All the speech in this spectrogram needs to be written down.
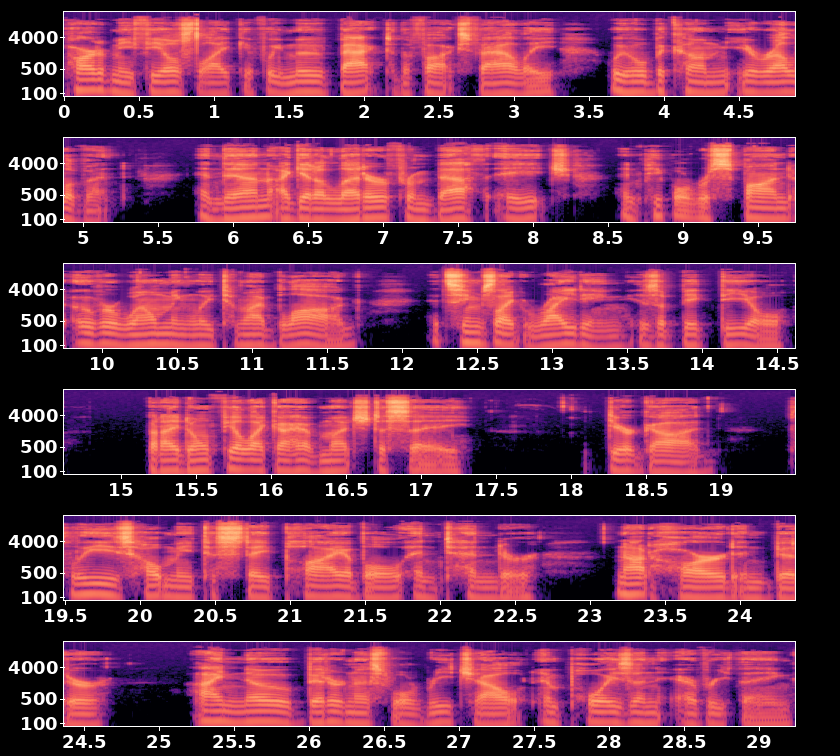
Part of me feels like if we move back to the Fox Valley, we will become irrelevant. And then I get a letter from Beth H., and people respond overwhelmingly to my blog it seems like writing is a big deal, but I don't feel like I have much to say. Dear God, please help me to stay pliable and tender, not hard and bitter. I know bitterness will reach out and poison everything.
